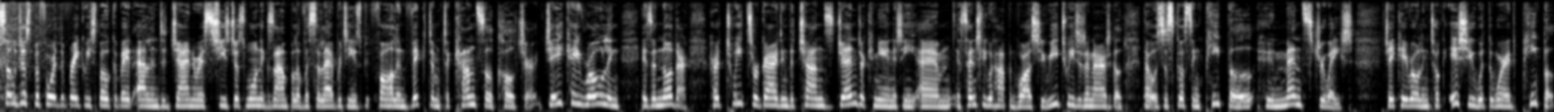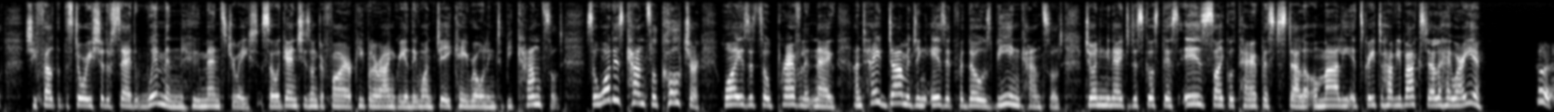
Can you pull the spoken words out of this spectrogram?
So, just before the break, we spoke about Ellen DeGeneres. She's just one example of a celebrity who's fallen victim to cancel culture. J.K. Rowling is another. Her tweets regarding the transgender community um, essentially, what happened was she retweeted an article that was discussing people who menstruate. J.K. Rowling took issue with the word people. She felt that the story should have said women who menstruate. So again, she's under fire. People are angry and they want J.K. Rowling to be cancelled. So, what is cancel culture? Why is it so prevalent now? And how damaging is it for those being cancelled? Joining me now to discuss this is psychotherapist Stella O'Malley. It's great to have you back, Stella. How are you? Good.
